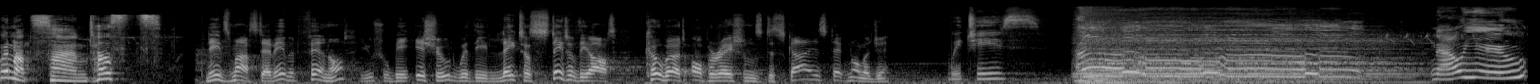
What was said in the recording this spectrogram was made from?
We're not scientists. Needs must, Debbie, but fear not. You shall be issued with the latest state-of-the-art covert operations disguise technology. Which is. Now you.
